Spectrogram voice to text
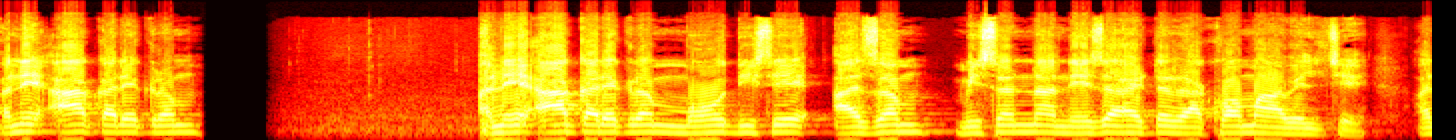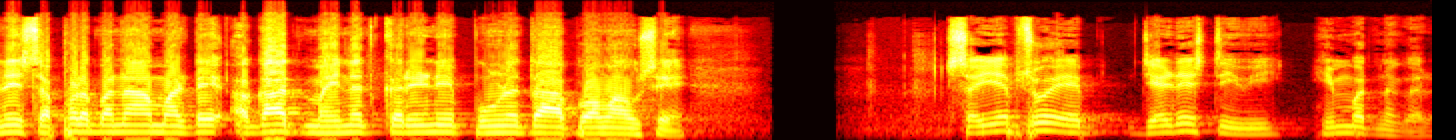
અને આ કાર્યક્રમ અને આ કાર્યક્રમ મોહદિસે આઝમ મિશનના નેઝા હેઠળ રાખવામાં આવેલ છે અને સફળ બનાવવા માટે અગાત મહેનત કરીને પૂર્ણતા આપવામાં આવશે. સૈયબ શોએબ જેડેસ ટીવી, હિંમતનગર.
